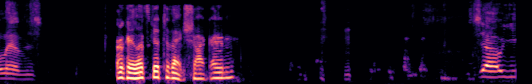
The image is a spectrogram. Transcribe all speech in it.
lives. Okay, let's get to that shotgun. So you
